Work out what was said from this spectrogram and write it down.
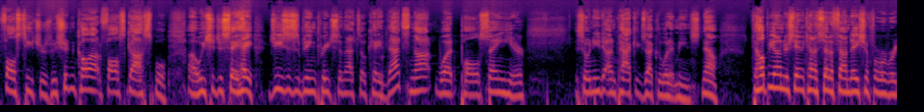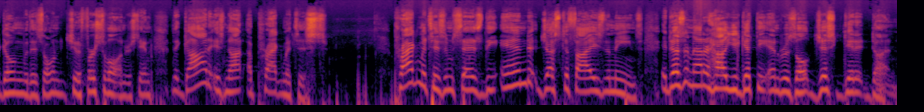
false teachers. We shouldn't call out false gospel. Uh, we should just say, hey, Jesus is being preached and that's okay. That's not what Paul's saying here. So we need to unpack exactly what it means. Now, to help you understand and kind of set a foundation for where we're going with this, I want you to first of all understand that God is not a pragmatist. Pragmatism says the end justifies the means. It doesn't matter how you get the end result, just get it done.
